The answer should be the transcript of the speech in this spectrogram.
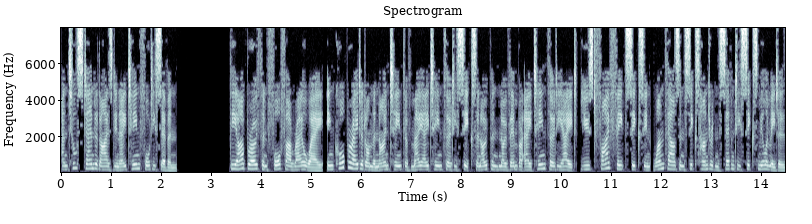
until standardized in 1847. The Arbroath and Forfar Railway, incorporated on 19 May 1836 and opened November 1838, used 5 feet 6 in 1,676 mm.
